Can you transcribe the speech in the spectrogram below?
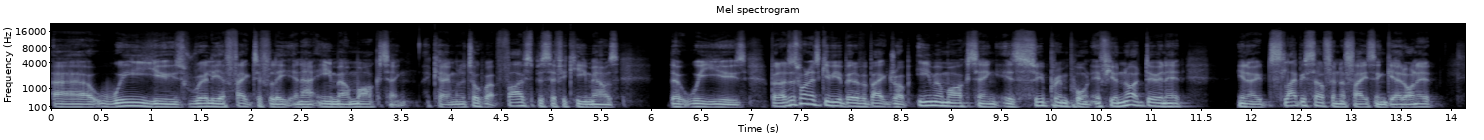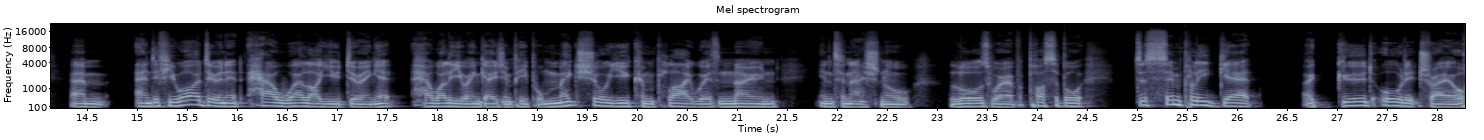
uh, we use really effectively in our email marketing. Okay, I'm going to talk about five specific emails that we use. But I just wanted to give you a bit of a backdrop. Email marketing is super important. If you're not doing it, you know, slap yourself in the face and get on it. Um, and if you are doing it, how well are you doing it? How well are you engaging people? Make sure you comply with known international laws wherever possible just simply get a good audit trail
